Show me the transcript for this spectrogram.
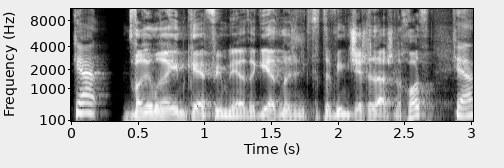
כן, דברים רעים כיפים לי אז הגיע הזמן שאני קצת אבין שיש לזה השלכות כן.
